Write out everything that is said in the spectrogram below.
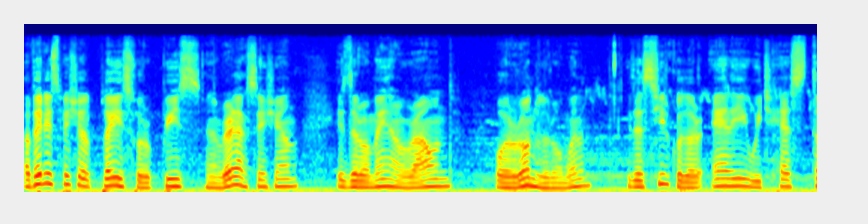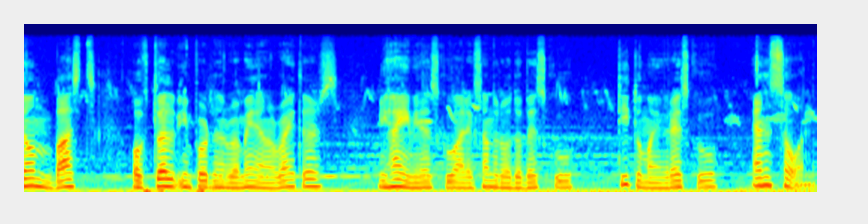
A very special place for peace and relaxation is the Romanian Round or Rondul Roman. It's a circular alley which has stone busts of 12 important Romanian writers Mihai Eminescu, Alexandru Odobescu, Titu Maiorescu, and so on.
